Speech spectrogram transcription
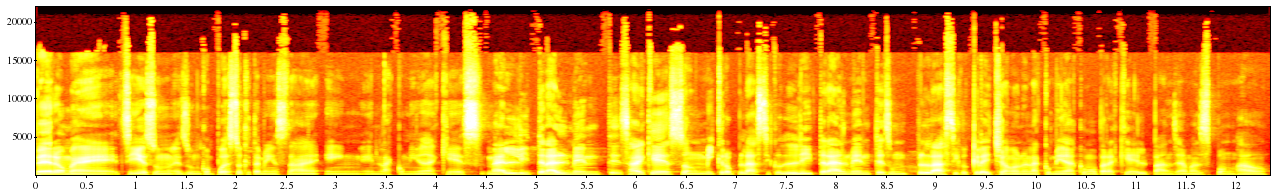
Pero me, sí, es un, es un compuesto que también está en, en la comida, que es ma, literalmente, ¿sabe qué es? Son microplásticos. Literalmente es un plástico que le echan a uno en la comida como para que el pan sea más esponjado,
